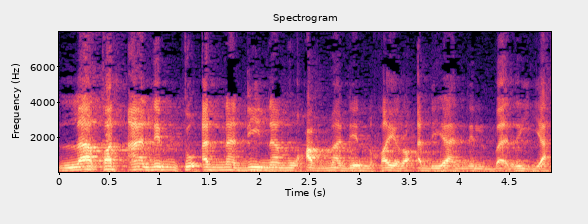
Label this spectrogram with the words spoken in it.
Laqad alimtu anna dina Muhammadin khaira adyanil bariyah.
